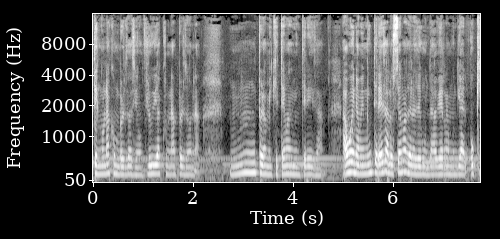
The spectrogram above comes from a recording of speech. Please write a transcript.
tenga una conversación fluida con una persona. Mm, pero a mí qué temas me interesa. Ah, bueno, a mí me interesan los temas de la Segunda Guerra Mundial. Ok,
